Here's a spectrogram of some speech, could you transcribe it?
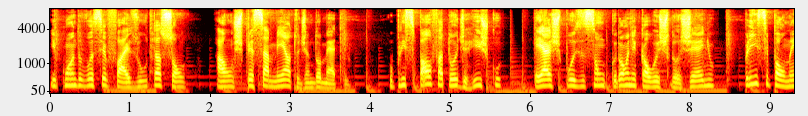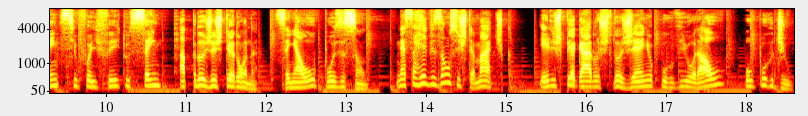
e quando você faz o ultrassom, há um espessamento de endométrio. O principal fator de risco é a exposição crônica ao estrogênio, principalmente se foi feito sem a progesterona, sem a oposição. Nessa revisão sistemática, eles pegaram estrogênio por via oral ou por DIU.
